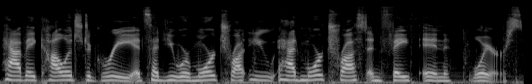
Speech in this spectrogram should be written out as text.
have a college degree it said you were more trust you had more trust and faith in lawyers.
